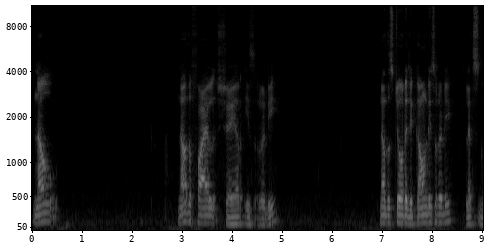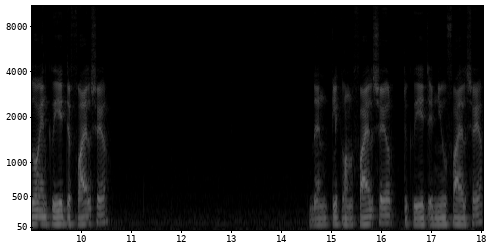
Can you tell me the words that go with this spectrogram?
Now, now the file share is ready. Now the storage account is ready. Let's go and create a file share. Then click on file share to create a new file share.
